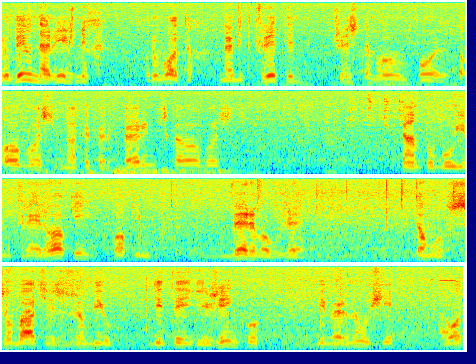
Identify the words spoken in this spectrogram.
Робив на ріжних роботах, на відкритим, чистим голим полі. Область, вона тепер Пермська область. Там побув їм три роки, поки вирвав вже тому собаці з зубів дітей і жінку і вернувши. А от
